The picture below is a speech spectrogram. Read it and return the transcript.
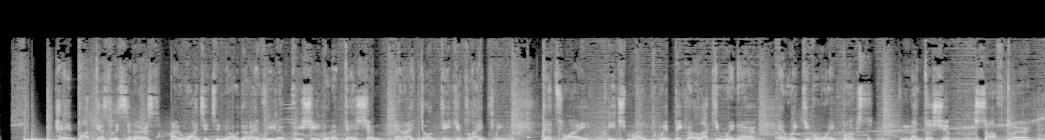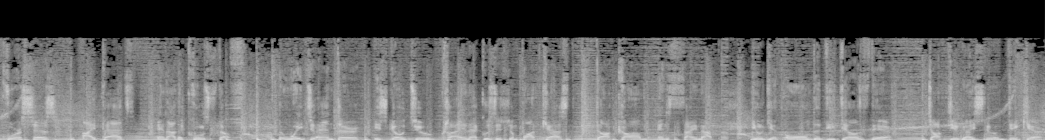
Hey, podcast listeners, I want you to know that I really appreciate your attention and I don't take it lightly. That's why each month we pick a lucky winner and we give away books, mentorship, software, courses, iPads, and other cool stuff. The way to enter is go to clientacquisitionpodcast.com and sign up. You'll get all the details there. Talk to you guys soon. Take care.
